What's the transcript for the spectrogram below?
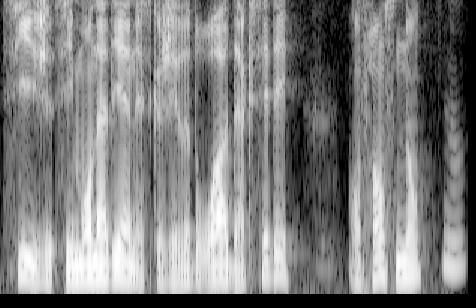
Si c'est mon ADN, est-ce que j'ai le droit d'accéder? En France, non. Non,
